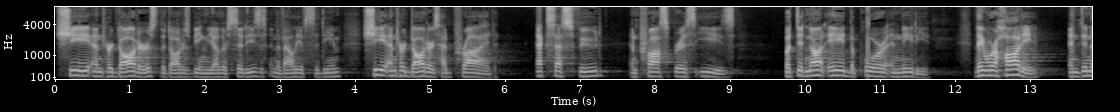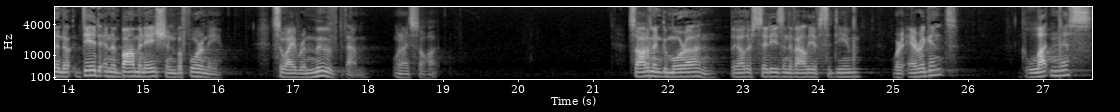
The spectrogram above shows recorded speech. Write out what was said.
She and her daughters, the daughters being the other cities in the valley of Siddim, she and her daughters had pride, excess food, and prosperous ease, but did not aid the poor and needy. They were haughty and did an abomination before me. So I removed them when I saw it. Sodom and Gomorrah and the other cities in the valley of Siddim were arrogant, gluttonous,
